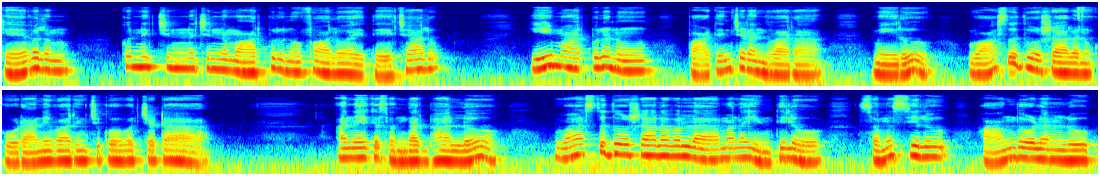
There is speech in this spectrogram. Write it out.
కేవలం కొన్ని చిన్న చిన్న మార్పులను ఫాలో అయితే చాలు. ఈ మార్పులను పాటించడం ద్వారా మీరు వాస్తు దోషాలను కూడా నివారించుకోవచ్చట. అనేక సందర్భాల్లో వాస్తు దోషాల వల్ల మన ఇంటిలో సమస్యలు ఆందోళనలు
